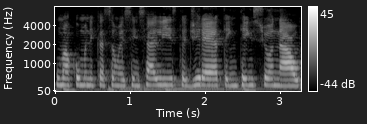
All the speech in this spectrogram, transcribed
uma comunicação essencialista, direta, intencional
